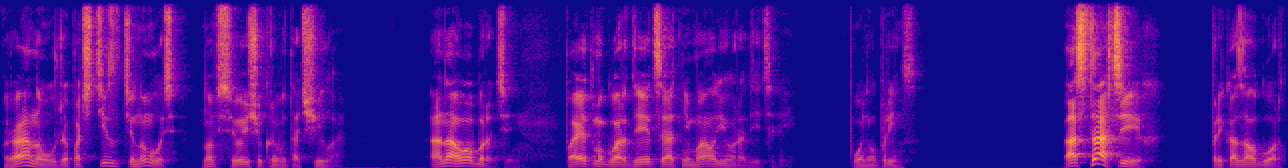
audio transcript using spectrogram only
Рана уже почти затянулась, но все еще кровоточила. Она оборотень, поэтому гвардейцы отнимал ее родителей. Понял принц. «Оставьте их!» — приказал Горд.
